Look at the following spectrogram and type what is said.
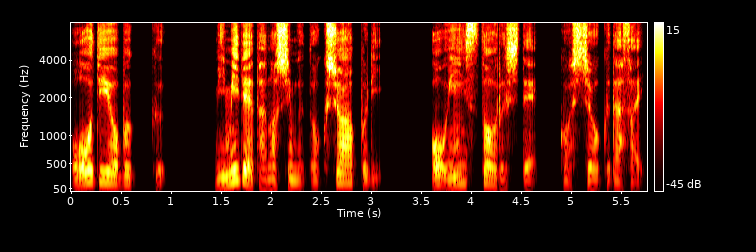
audiobook 耳で楽しむ読書アプリをインストールしてご視聴ください。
